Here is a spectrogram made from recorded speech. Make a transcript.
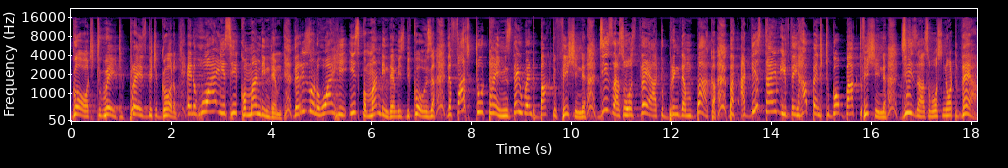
got to wait. Praise be to God. And why is he commanding them? The reason why he is commanding them is because the first two times they went back to fishing, Jesus was there to bring them back. But at this time, if they happened to go back to fishing, Jesus was not there.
